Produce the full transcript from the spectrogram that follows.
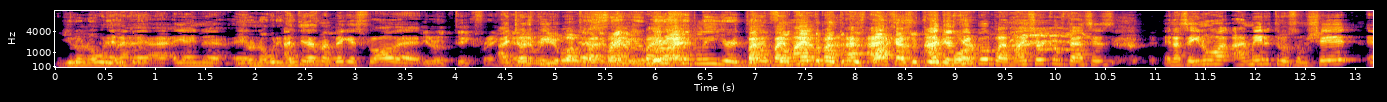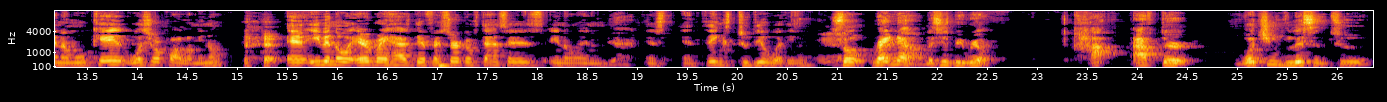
you don't know what he And went through. I, I, I, You don't know what he I went think that's my biggest flaw. That You're a dick, Frank. I judge never knew people about Yeah, Frank, you, you by- basically, you're a But- devil. feel comfortable doing this podcast with you I anymore. judge people by my circumstances, and I say, you know what? I made it through some shit, and I'm okay. What's your problem? You know. and even though everybody has different circumstances, you know, and Yeah. and, and things to deal with, you know. Yeah. So right now, let's just be real. How, after what you've listened to,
